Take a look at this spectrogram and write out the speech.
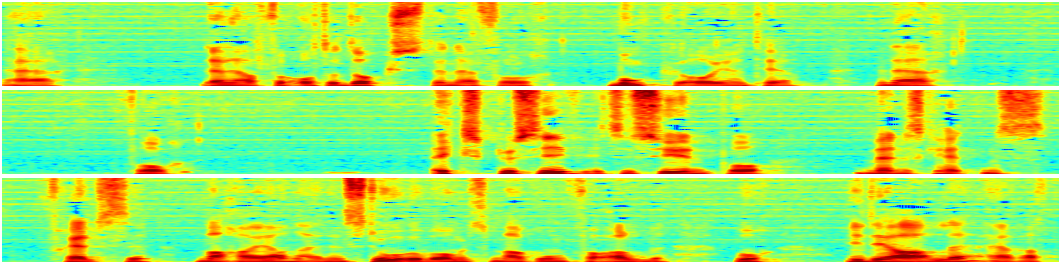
er, den er for ortodoks, den er for munkeorientert. Den er for eksklusiv i sitt syn på menneskehetens frelse. Mahayana er den store vogn som har rom for alle, hvor idealet er at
